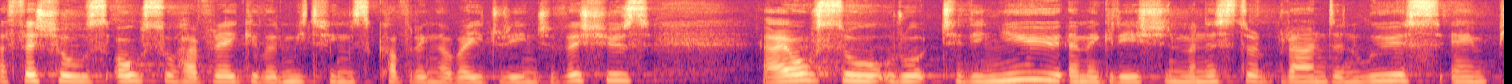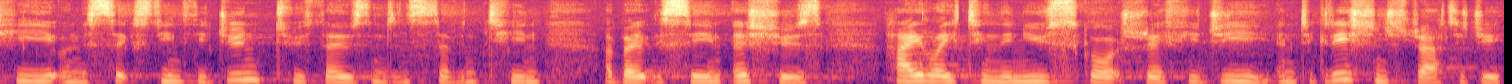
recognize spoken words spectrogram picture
Officials also have regular meetings covering a wide range of issues. I also wrote to the new Immigration Minister, Brandon Lewis MP, on the 16th of June 2017 about the same issues, highlighting the new Scots refugee integration strategy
